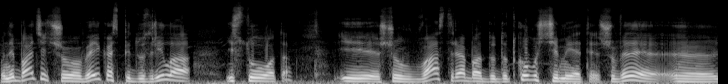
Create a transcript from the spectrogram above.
Вони бачать, що ви якась підозріла істота. І що вас треба додатково щемити, що ви, е,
